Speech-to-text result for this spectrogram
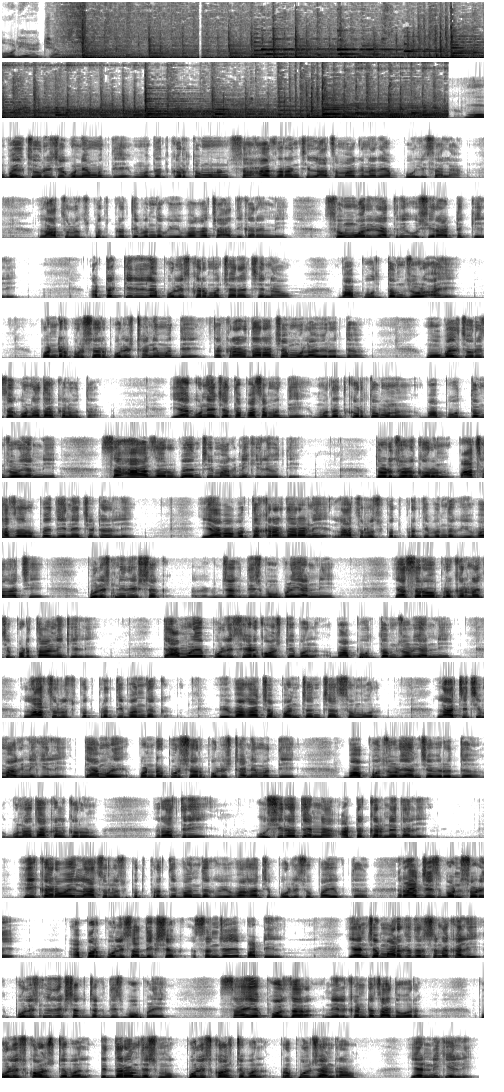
Audio Jungle. Mobile चोरीच्या गुन्ह्यामध्ये मदत करतो म्हणून सहा हजारांची लाच मागणाऱ्या पोलिसाला लाचलुचपत प्रतिबंधक विभागाच्या अधिकाऱ्यांनी सोमवारी रात्री उशिरा अटक केली अटक केलेल्या पोलीस कर्मचाऱ्याचे नाव बापू उत्तम झोळ आहे पंढरपूर शहर पोलीस ठाणेमध्ये तक्रारदाराच्या मुलाविरुद्ध मोबाईल चोरीचा गुन्हा दाखल होता. या गुन्ह्याच्या तपासामध्ये मदत करतो म्हणून बापू उत्तम झोळ यांनी सहा हजार रुपयांची मागणी केली होती. तडजोड करून पाच हजार रुपये देण्याचे ठरले. याबाबत तक्रारदाराने लाचलुचपत प्रतिबंधक विभागाचे पोलीस निरीक्षक जगदीश भोपळे यांनी या सर्व प्रकरणाची पडताळणी केली. त्यामुळे पोलीस हेड कॉन्स्टेबल बापू उत्तम झोळ यांनी लाचलुचपत प्रतिबंधक विभागाच्या पंचांच्या समोर लाचेची मागणी केली. त्यामुळे पंढरपूर शहर पोलीस ठाण्यामध्ये बापू जोड यांच्याविरुद्ध गुन्हा दाखल करून रात्री उशिरा त्यांना अटक करण्यात आली. ही कारवाई लाचलुचपत प्रतिबंधक विभागाचे पोलीस उपायुक्त राजेश बनसोडे अपर पोलीस अधीक्षक संजय पाटील यांच्या मार्गदर्शनाखाली पोलीस निरीक्षक जगदीश भोपळे सहाय्यक फौजदार Neelkanth Jadhavar police constable Siddharam Deshmukh police constable Prafull Janrao यांनी केली.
